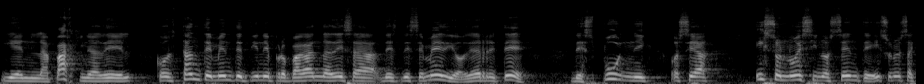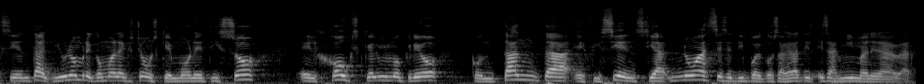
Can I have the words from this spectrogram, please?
Y en la página de él constantemente tiene propaganda de, esa, de, ese medio, de RT, de Sputnik. O sea, eso no es inocente, eso no es accidental. Y un hombre como Alex Jones que monetizó el hoax que él mismo creó con tanta eficiencia, no hace ese tipo de cosas gratis. Esa es mi manera de ver.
